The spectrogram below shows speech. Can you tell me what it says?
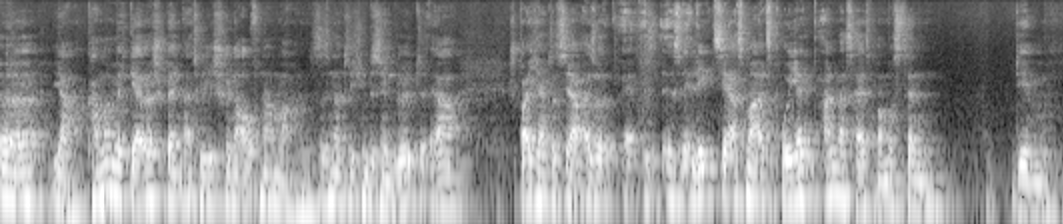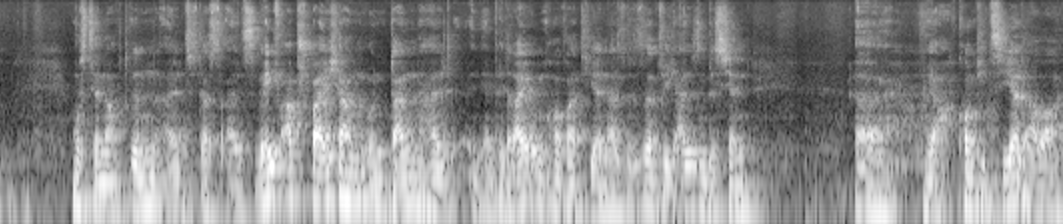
äh, ja, kann man mit GarageBand natürlich schöne Aufnahmen machen. Das ist natürlich ein bisschen blöd. Er speichert das ja, also er, er legt es ja erstmal als Projekt an, das heißt, man muss dann dem muss ja noch drin als das als Wave abspeichern und dann halt in MP3 umkonvertieren. Also das ist natürlich alles ein bisschen äh, ja, kompliziert, aber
